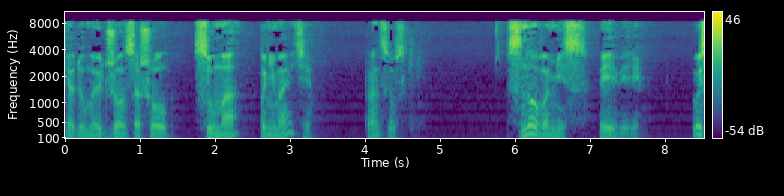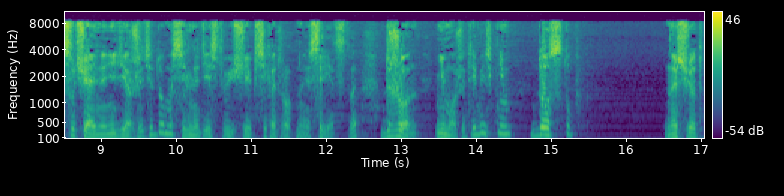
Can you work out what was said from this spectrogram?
Я думаю, Джон сошел с ума, понимаете? Французский. Снова мисс Эйвери. Вы случайно не держите дома сильнодействующие психотропные средства? Джон не может иметь к ним доступ? Насчет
